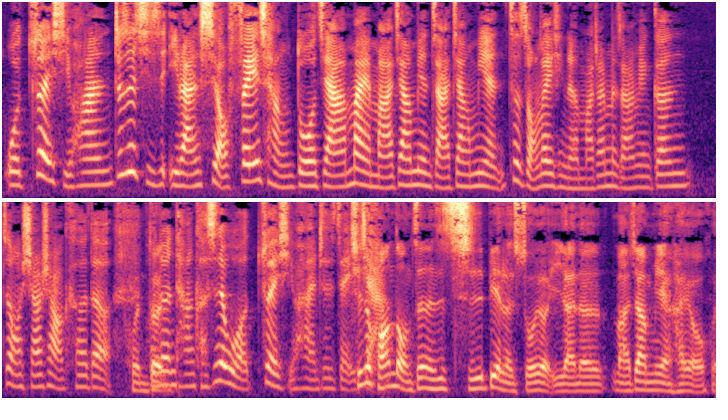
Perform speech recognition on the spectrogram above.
我最喜欢就是，其实宜兰是有非常多家卖麻酱面、炸酱面这种类型的麻酱面、炸酱面，跟这种小小颗的馄饨。汤。可是我最喜欢的就是这一家。其实黄董真的是吃遍了所有宜兰的麻酱面，还有馄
